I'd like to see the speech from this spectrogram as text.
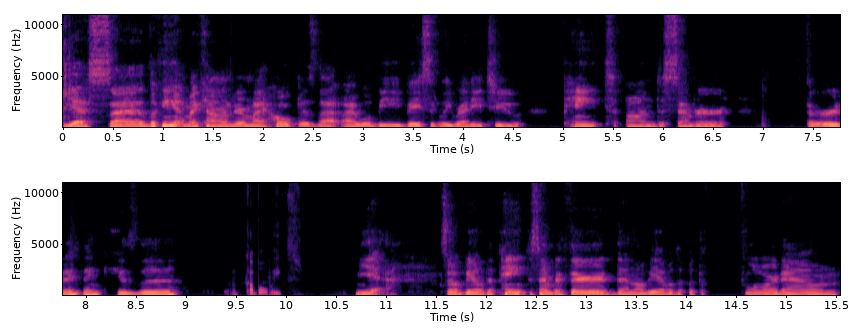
Yes, uh, looking at my calendar, my hope is that I will be basically ready to paint on December third. I think is the A couple weeks. yeah. So I'll be able to paint December third. Then I'll be able to put the floor down,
